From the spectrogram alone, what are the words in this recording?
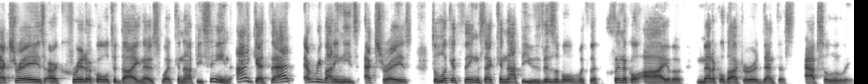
x rays are critical to diagnose what cannot be seen. I get that. Everybody needs x rays to look at things that cannot be visible with the clinical eye of a medical doctor or a dentist. Absolutely.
